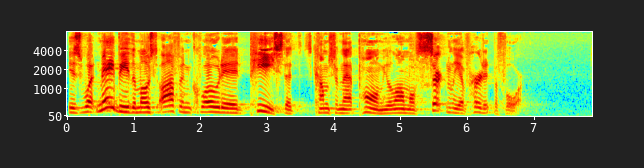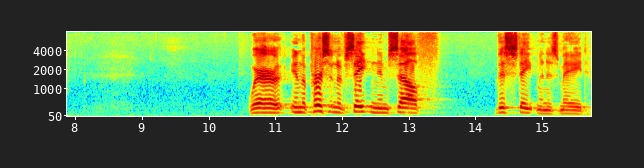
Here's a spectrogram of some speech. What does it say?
is what may be the most often quoted piece that comes from that poem. You'll almost certainly have heard it before. Where, in the person of Satan himself, this statement is made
